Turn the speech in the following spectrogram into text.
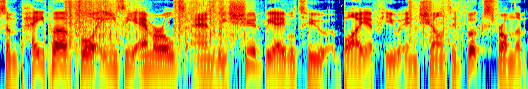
some paper for easy emeralds, and we should be able to buy a few enchanted books from them.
